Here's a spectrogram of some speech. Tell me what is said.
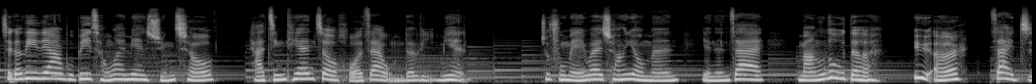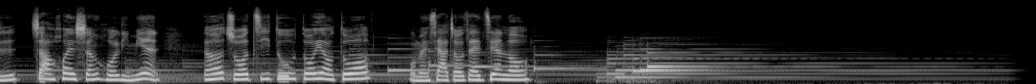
这个力量不必从外面寻求。他今天就活在我们的里面，祝福每一位窗友们，也能在忙碌的育儿、在职、教会生活里面得着基督多又多。我们下周再见喽。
